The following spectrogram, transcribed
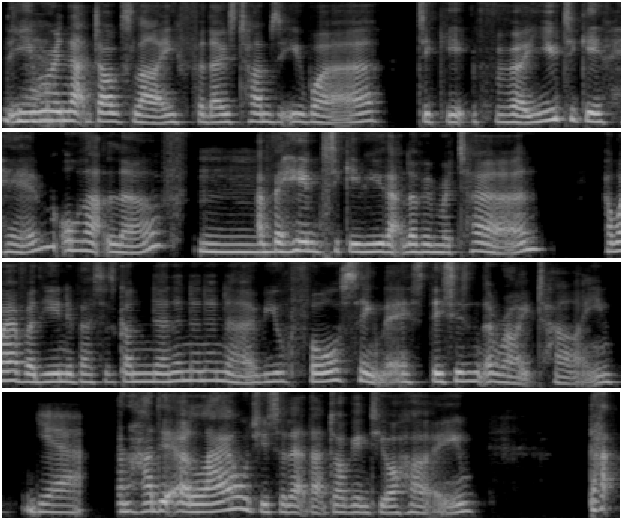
that yeah. you were in that dog's life for those times that you were to give for you to give him all that love mm. and for him to give you that love in return however the universe has gone no no no no no you're forcing this this isn't the right time yeah and had it allowed you to let that dog into your home that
